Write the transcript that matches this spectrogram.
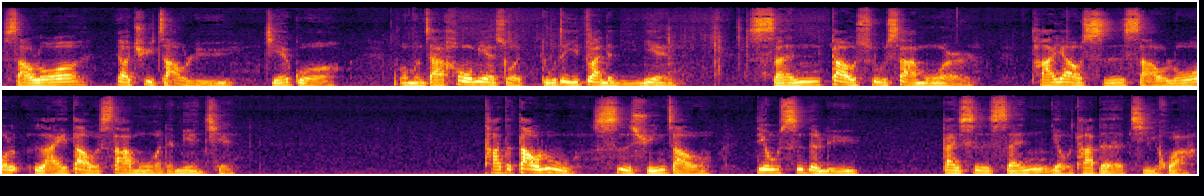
扫罗要去找驴，结果我们在后面所读的一段的里面，神告诉撒母耳，他要使扫罗来到撒母耳的面前。他的道路是寻找丢失的驴，但是神有他的计划。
